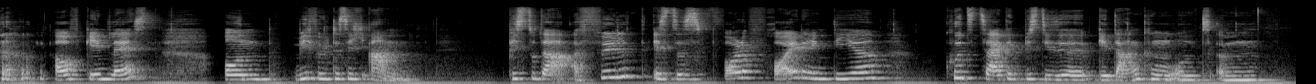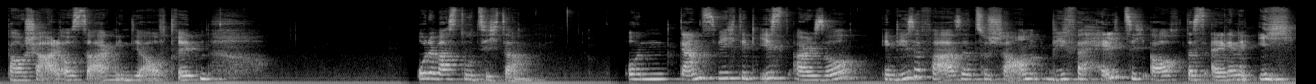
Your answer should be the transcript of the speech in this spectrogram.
aufgehen lässt und wie fühlt es sich an? Bist du da erfüllt? Ist es voller Freude in dir? Kurzzeitig, bis diese Gedanken und ähm, Pauschalaussagen in dir auftreten? Oder was tut sich da? Und ganz wichtig ist also, in dieser Phase zu schauen, wie verhält sich auch das eigene Ich.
